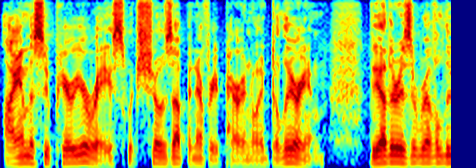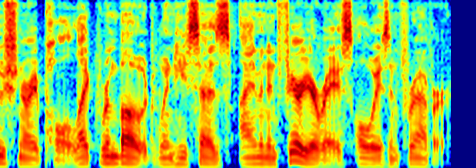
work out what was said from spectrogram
I am a superior race, which shows up in every paranoid delirium. The other is a revolutionary pole, like Rimbaud when he says, I am an inferior race, always and forever.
